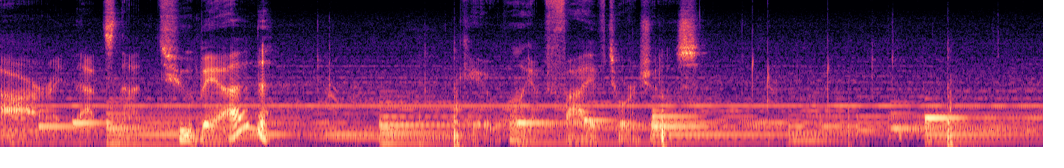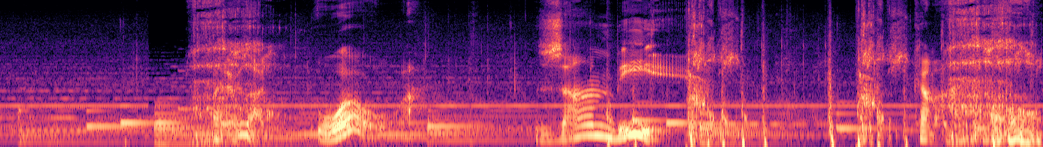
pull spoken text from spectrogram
Alright, that's not too bad. Okay, we've only got five torches. Zombie. Come on.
